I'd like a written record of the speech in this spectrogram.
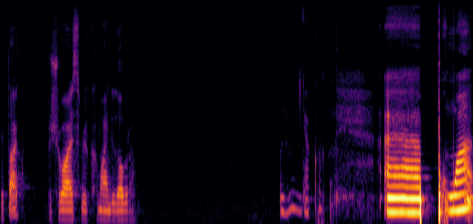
і так почуваю себе в команді добре. D'accord. Euh, pour moi,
